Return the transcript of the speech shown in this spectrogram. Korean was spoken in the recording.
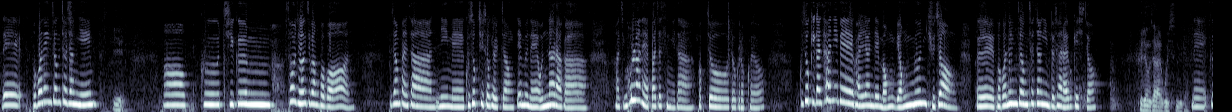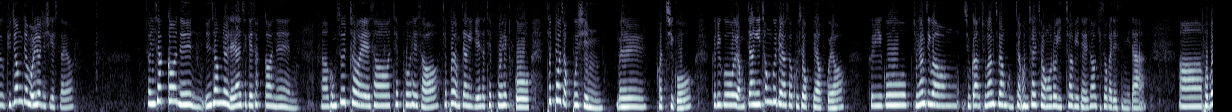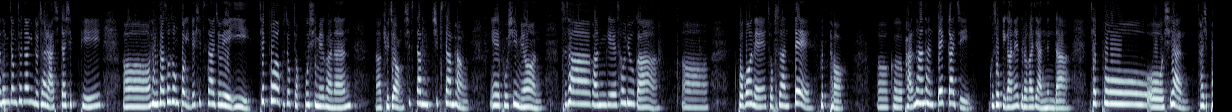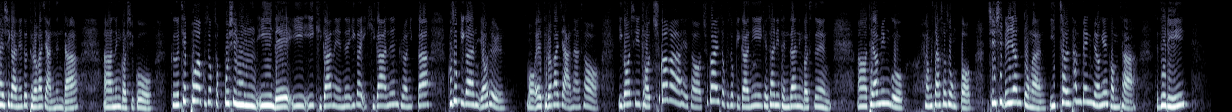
네, 법원행정처장님, 예, 어, 그, 지금 서울중앙지방법원 부장판사님의 구속 취소 결정 때문에 온 나라가 아, 지금 혼란에 빠졌습니다. 법조도 그렇고요. 구속기간 산입에 관련된 명, 명문 규정을 법원 행정처장님도 잘 알고 계시죠? 규정 잘 알고 있습니다. 네, 그 규정 좀 올려주시겠어요? 그래서 이 사건은 윤석열 내란숙의 사건은 어, 공수처에서 체포해서 체포영장에 의해서 체포했고 체포적부심을 거치고 그리고 영장이 청구되어서 구속되었고요. 그리고 중앙지방 중앙, 중앙지방검찰청으로 이첩이 돼서 기소가 됐습니다. 어, 법원 행정처장님도 잘 아시다시피 어, 형사소송법 214조의 2 체포와 구속 적부심에 관한 어, 규정 13 13항에 보시면 수사관계 서류가 어, 법원에 접수한 때부터 어, 그 반환한 때까지 구속기간에 들어가지 않는다. 체포 어, 시한 48시간에도 들어가지 않는다는 것이고 그 체포와 구속 적부심 이내이 이 기간에는 이가 이 기간은 그러니까 구속 기간 열흘 뭐에 들어가지 않아서 이것이 더 추가가 해서 추가해서 구속 기간이 계산이 된다는 것은 어, 대한민국 형사소송법 71년 동안 2,300명의 검사들이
